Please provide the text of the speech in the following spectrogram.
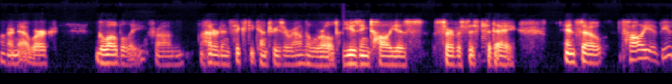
on our network globally from 160 countries around the world using Taulia's services today. And so Taulia, view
